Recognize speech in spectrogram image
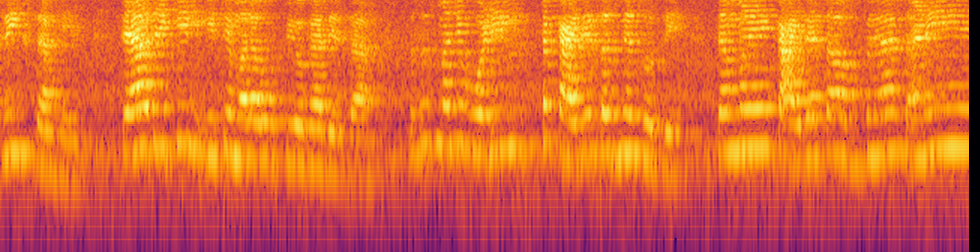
ट्रिक्स आहेत त्या देखील इथे मला उपयोगात येतात. तसंच माझे वडील तर कायदेतज्ञच होते. त्यामुळे कायद्याचा अभ्यास आणि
